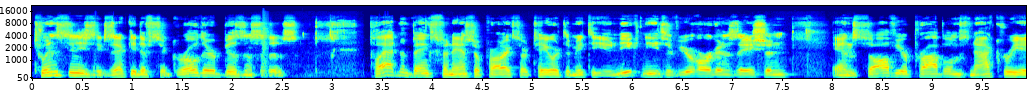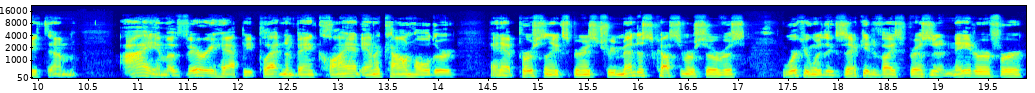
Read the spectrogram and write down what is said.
Twin Cities executives to grow their businesses. Platinum Bank's financial products are tailored to meet the unique needs of your organization and solve your problems, not create them. I am a very happy Platinum Bank client and account holder and have personally experienced tremendous customer service working with Executive Vice President Nate Urfer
